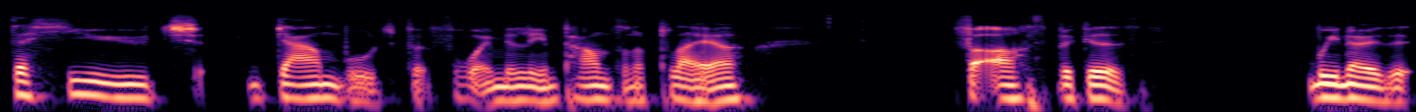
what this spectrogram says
it's a huge gamble to put forty million pounds on a player for us because we know that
